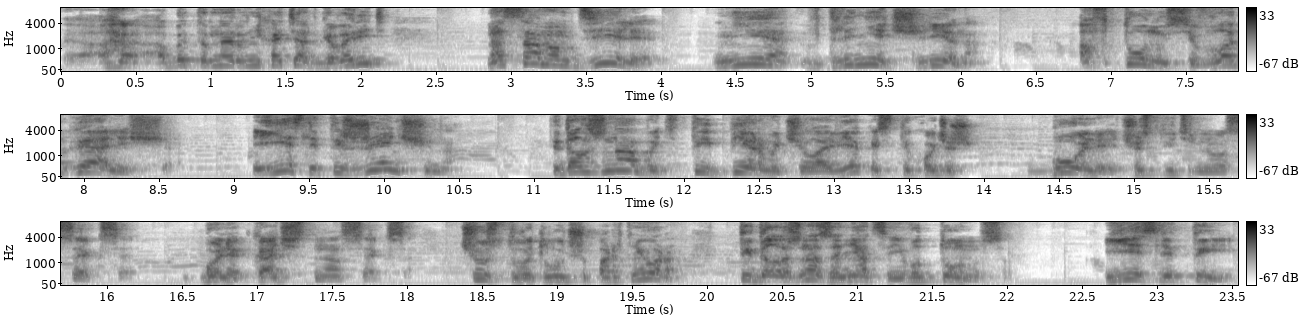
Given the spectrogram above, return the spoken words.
э, об этом, наверное, не хотят говорить, на самом деле не в длине члена, а в тонусе влагалища. И если ты женщина, ты должна быть, ты первый человек, если ты хочешь более чувствительного секса, более качественного секса, чувствовать лучше партнера, ты должна заняться его тонусом. Если ты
